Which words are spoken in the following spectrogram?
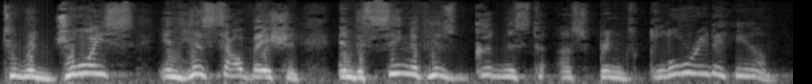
to rejoice in His salvation, and to sing of His goodness to us brings glory to Him.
